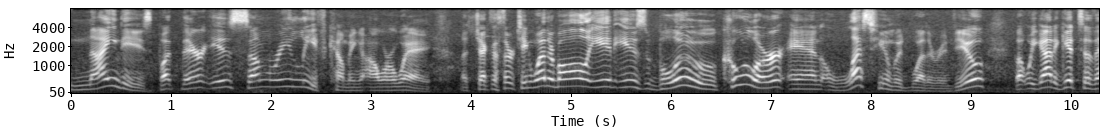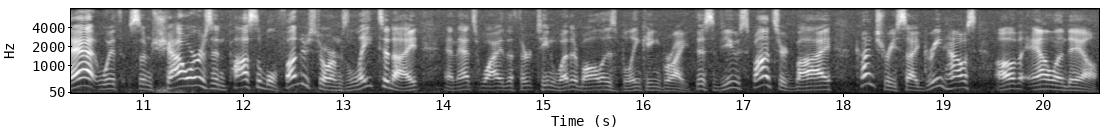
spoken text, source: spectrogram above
90s, but there is some relief coming our way. Let's check the 13 weather ball. It is blue, cooler, and less humid weather in view, but we got to get to that with some showers and possible thunderstorms late tonight, and that's why the 13 weather ball is blinking bright. This view sponsored by Countryside Greenhouse of Allendale.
